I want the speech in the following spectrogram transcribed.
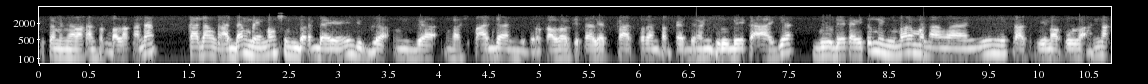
kita menyalahkan sekolah karena kadang-kadang memang sumber dayanya juga nggak nggak sepadan gitu. Kalau kita lihat peraturan terkait dengan guru BK aja, guru BK itu minimal menangani 150 anak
